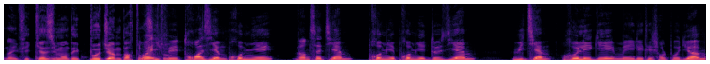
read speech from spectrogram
non, il fait quasiment des podiums partout. Ouais, il surtout. fait 3ème, 1er, 27ème, 1er, 1er, 2ème, 8ème, relégué, mais il était sur le podium.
